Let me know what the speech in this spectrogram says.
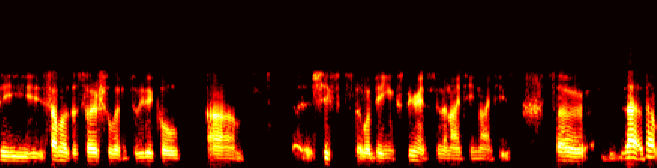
the some of the social and political um, shifts that were being experienced in the 1990s. So that that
